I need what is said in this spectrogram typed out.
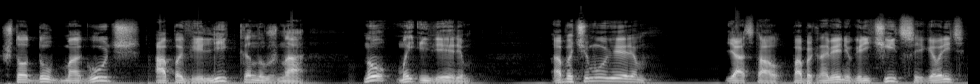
что дуб могуч, а повелика нужна. Ну, мы и верим. А почему верим? Я стал по обыкновению горячиться и говорить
